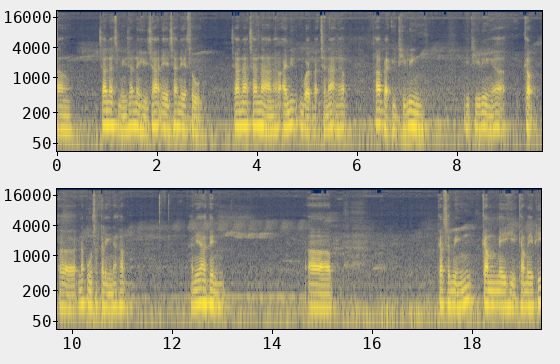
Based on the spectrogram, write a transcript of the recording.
นังชะนะสมิงชะเนหิชะเนชะเนสุชะนะชะนานะครับอันนี้บทแบบชนะนะครับ ถ้าแบบอิทธิลิงอิทธิลิงก็กับเอ่อนภูสักกลิงนะครับ อันนี้เป็นเอ่อ กัสมิงกัมเมหิกัมเมพิ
